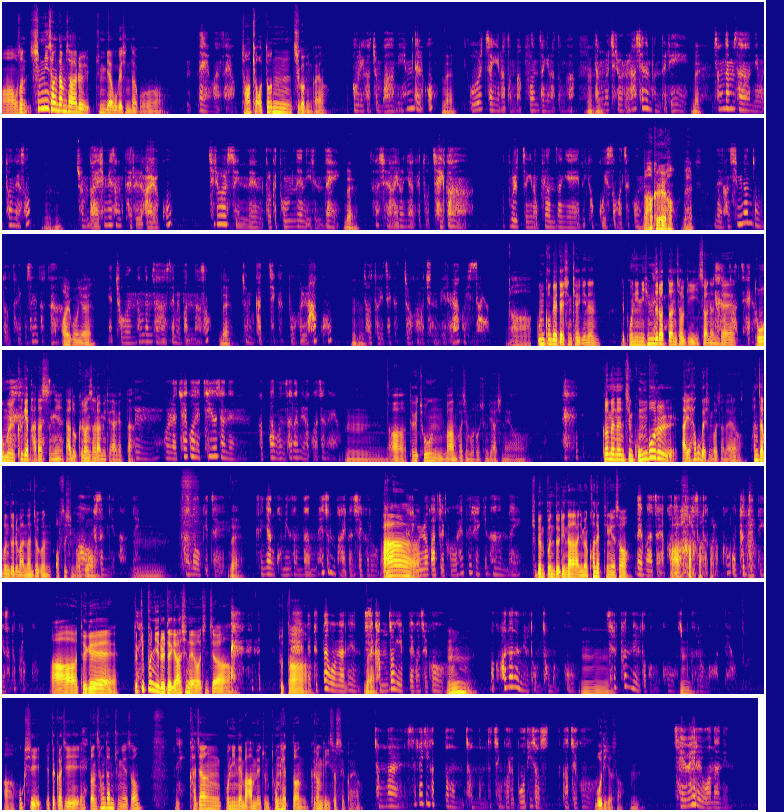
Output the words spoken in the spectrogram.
어, 우선 심리 상담사를 준비하고 계신다고 네, 맞아요. 정확히 어떤 직업인가요? 우리가 좀 마음이 힘들고 네. 우울증이라던가 불안증이라던가 음흠. 약물 치료를 하시는 분들이 네. 상담사님을 통해서 음흠. 좀 나의 심리 상태를 알고 치료할 수 있는 그렇게 돕는 일인데 네. 사실 아이러니하게도 제가 우울증이랑 불안장애를 겪고 있어가지고 아, 그래요? 네. 네, 한 10년 정도 달고 살다가 아이고, 예. 네, 좋은 상담사 쌤을 만나서 네. 좀 같이 극복을 하고 음흠. 저도 이제 그쪽으로 준비를 하고 있어요. 아, 꿈꾸게 되신 계기는 이제 본인이 힘들었던 적이 있었는데 맞아요. 도움을 크게 받았으니. 나도 그런 사람이 돼야겠다. 음, 원래 최고의 치유자는 아빠 본 사람이라고 하잖아요. 음, 아, 되게 좋은 마음가짐으로 준비하시네요. 그러면은 지금 공부를 아예 하고 계신 거잖아요. 환자분들을 만난 적은 없으신 어, 거고. 없습니다. 네. 음, 간혹 이제 네. 그냥 고민 상담 해준다 이런 식으로 글 아, 올려가지고 해드리긴 하는데 주변 분들이나 아니면 커넥팅해서 네 맞아요. 아. 커넥팅에서도 그렇고 오픈 채팅에서도 그렇고 아, 되게 뜻깊은 일을 되게 하시네요, 진짜. 좋다. 네, 듣다 보면은 진짜 네. 감정이입돼가지고 음, 막 화나는 일도 엄청 많고 음. 슬픈 일도 많고 좀 음. 그런 것 같아요. 아, 혹시 여태까지 했던 상담 중에서 좀 네. 가장 본인의 마음에 좀 동했던 그런 게 있었을까요? 정말 쓰레기 같던 전 남자친구를 못 잊어가지고 못 잊어서. 음. 재회를 원하는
